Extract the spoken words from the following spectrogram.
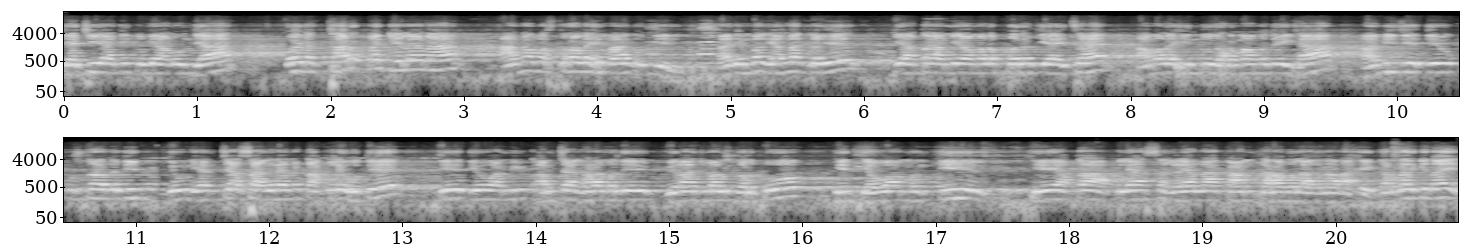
त्याची यादी तुम्ही आणून द्या. पण थर्प केलं ना आना वस्त्राला हे माग होतील. आणि मग ह्यांना कळेल की आता आम्ही आम्हाला परत यायचं आहे आम्हाला हिंदू धर्मामध्ये घ्या. आम्ही जे देव कृष्णा नदीत देऊन ह्यांच्या सांगण्यानं टाकले होते ते देव आम्ही आमच्या घरामध्ये विराजमान करतो. हे तेव्हा म्हणतील हे आता आपल्या सगळ्यांना काम करावं लागणार आहे. करणार की नाही?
